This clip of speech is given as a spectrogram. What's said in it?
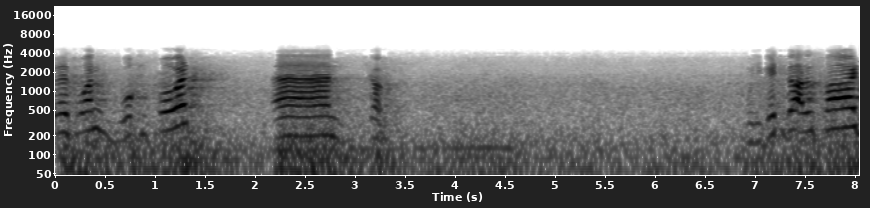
First one, walking forward, and go. When you get to the other side,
